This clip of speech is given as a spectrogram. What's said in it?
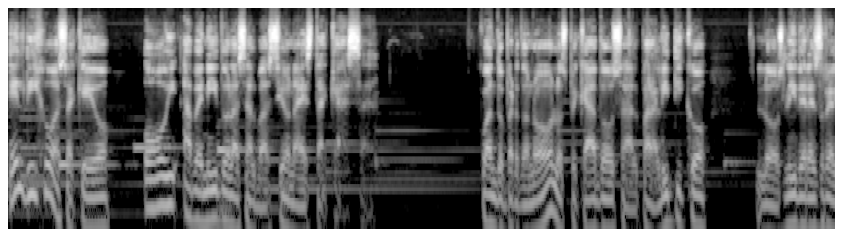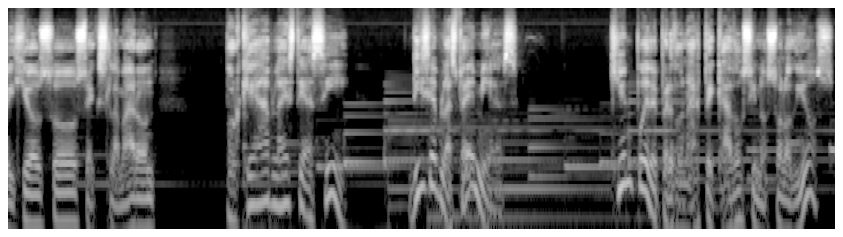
Él dijo a Saqueo, hoy ha venido la salvación a esta casa. Cuando perdonó los pecados al paralítico, los líderes religiosos exclamaron, ¿por qué habla este así? Dice blasfemias. ¿Quién puede perdonar pecados sino solo Dios?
